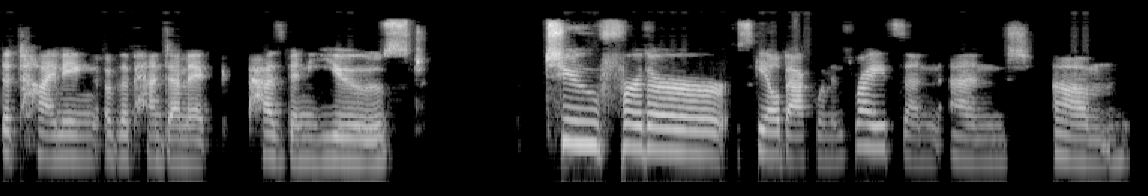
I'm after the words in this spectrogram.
the timing of the pandemic has been used to further scale back women's rights and and um,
